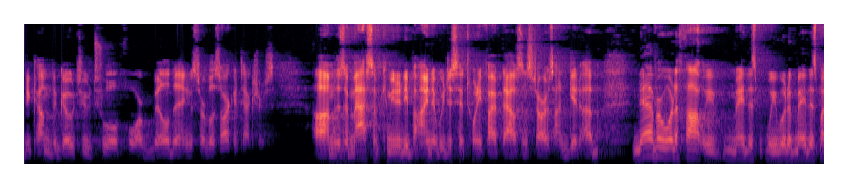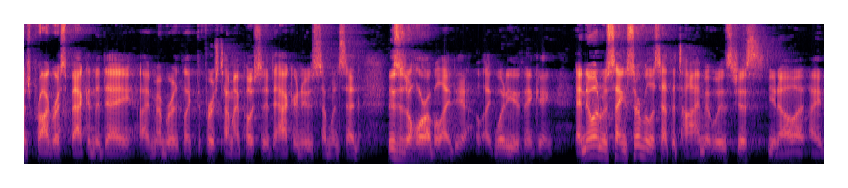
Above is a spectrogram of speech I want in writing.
become the go-to tool for building serverless architectures. Um, there's a massive community behind it. We just hit 25,000 stars on GitHub. Never would have thought we made this. We would have made this much progress back in the day. I remember, like the first time I posted it to Hacker News, someone said, "This is a horrible idea. Like, what are you thinking?" And no one was saying serverless at the time. It was just, you know, I,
